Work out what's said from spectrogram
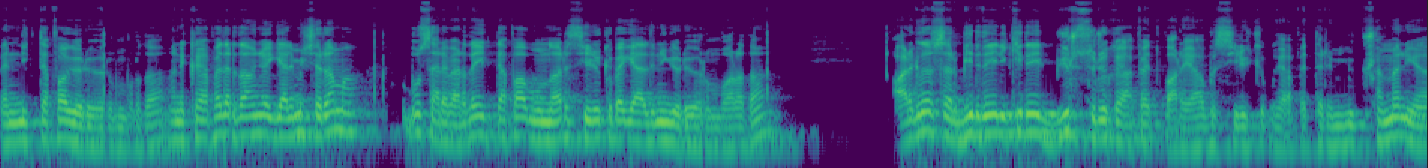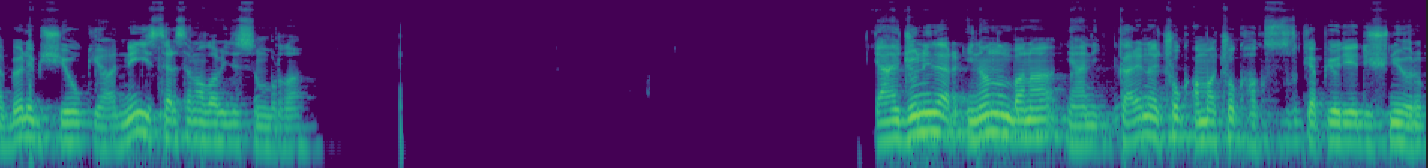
Ben ilk defa görüyorum burada. Hani kıyafetler daha önce gelmiştir ama bu serverde ilk defa bunları Siliküp'e geldiğini görüyorum bu arada. Arkadaşlar bir değil iki değil bir sürü kıyafet var ya bu Siliküp kıyafetleri. Mükemmel ya. Böyle bir şey yok ya. Ne istersen alabilirsin burada. Yani Johnny'ler inanın bana yani Garena çok ama çok haksızlık yapıyor diye düşünüyorum.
